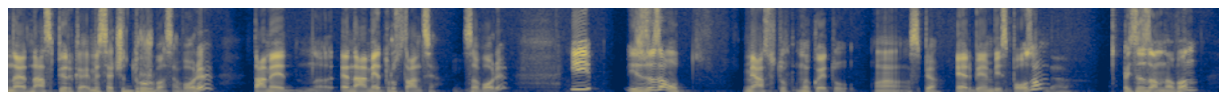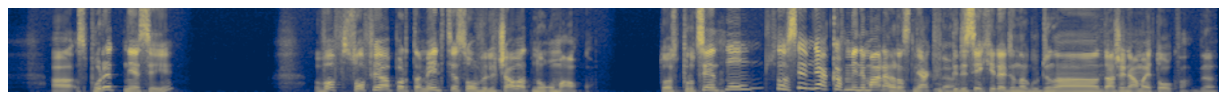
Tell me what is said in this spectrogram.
На една спирка. Мисля, че дружба се води. Там е една метростанция се води. И излизам от мястото, на което а, спя. Airbnb използвам. Да. Излизам навън. А, според НСИ, в София апартаментите се увеличават много малко. Тоест процентно съвсем някакъв минимален ръст, някакви Да. 50 хиляди на година, даже няма и толкова. Да.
